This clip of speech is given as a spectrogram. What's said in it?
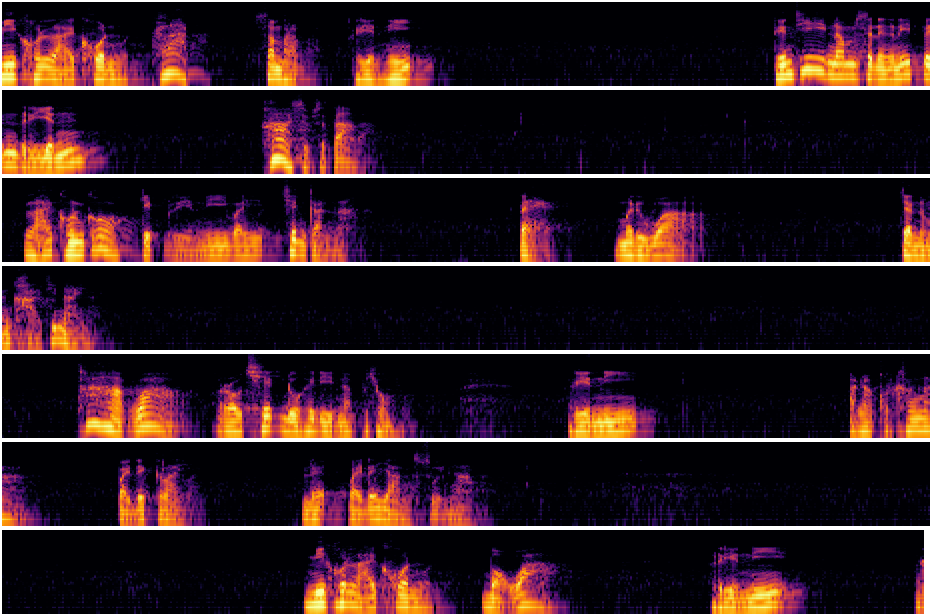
มีคนหลายคนพลาดสำหรับเหรียญนี้ เหรียญที่นำเสนอนี้เป็นเหรียญ50สตางค์ หลายคนก็เก็บเหรียญนี้ไว้เช่นกันนะ แต่ไม่รู้ว่าจะนำขายที่ไหน ถ้าหากว่า เราเช็คดูให้ดีนะผู้ชม เรียญนี้ อนาคตข้างหน้าไปได้ไกล และไปได้อย่างสวยงาม มีคนหลายคนบอกว่า เรียญนี้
